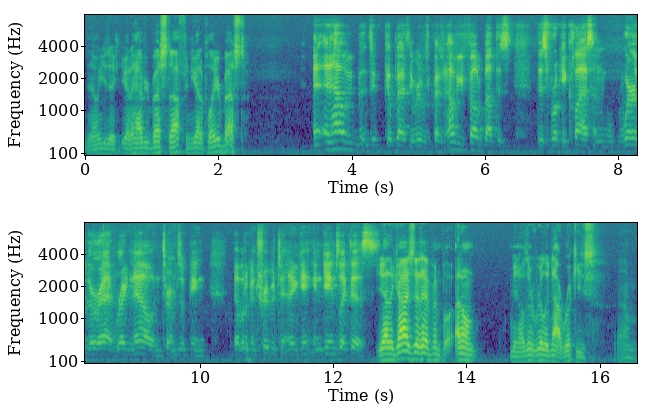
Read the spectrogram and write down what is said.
you know, you you got to have your best stuff and you got to play your best. And, and how to go back to the original question, how have you felt about this this rookie class and where they're at right now in terms of being able to contribute to in, in games like this? Yeah, the guys that have been, I don't, you know, they're really not rookies. Um,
